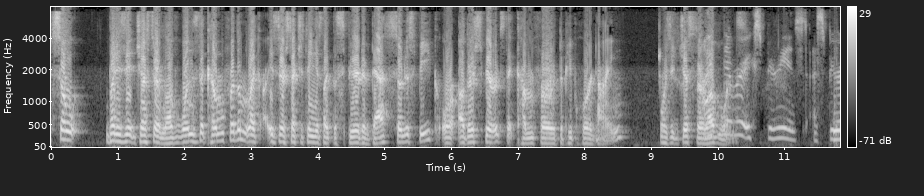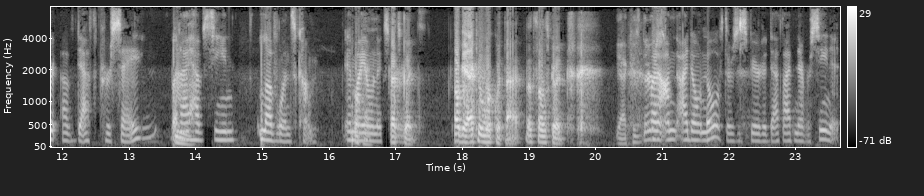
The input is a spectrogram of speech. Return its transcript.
so, but is it just their loved ones that come for them? Like, is there such a thing as like the spirit of death, so to speak, or other spirits that come for the people who are dying, or is it just their i've loved ones? I've never experienced a spirit of death per se but i Mm. have seen loved ones come in my own experience. that's good. Okay, I can work with that. That sounds good. Yeah, because there's But I'm, I don't know if there's a spirit of death. I've never seen it,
